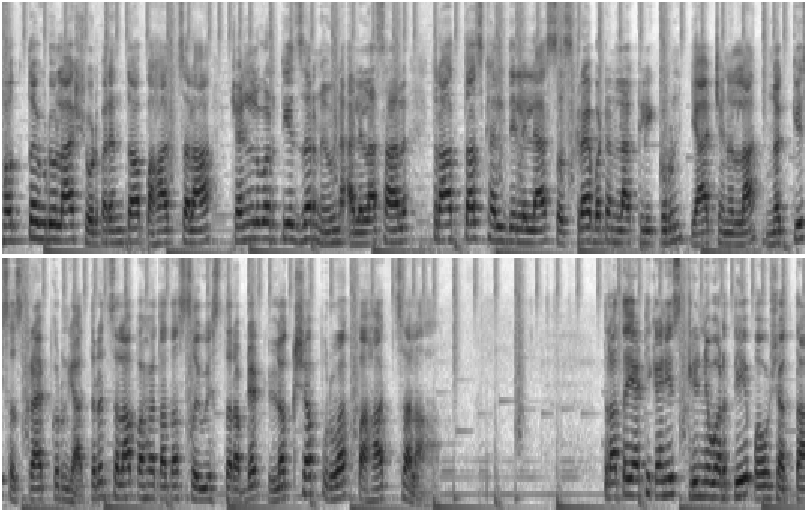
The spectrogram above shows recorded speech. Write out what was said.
फक्त व्हिडिओला शेवटपर्यंत पाहत चला. चॅनलवरती जर नवीन आलेला असाल तर आत्ताच खाली दिलेल्या सबस्क्राईब बटनला क्लिक करून या चॅनलला नक्की सबस्क्राईब करून घ्या. तर चला पाहत आता सविस्तर अपडेट लक्षपूर्वक पाहत चला. तर आता या ठिकाणी स्क्रीनवरती पाहू शकता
